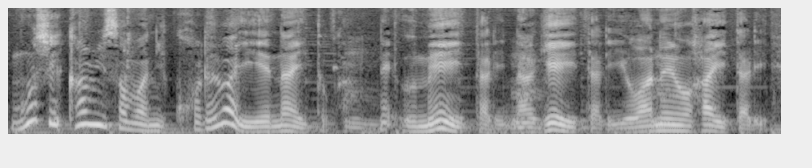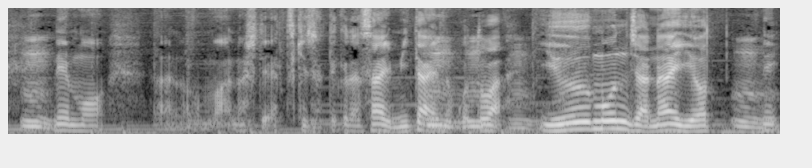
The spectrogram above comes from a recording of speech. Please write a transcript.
もし神様にこれは言えないとか、うん。ね、うめいたり嘆いたり弱音を吐いたり、うん。でもうあのもうあの人やっつけちゃってくださいみたいなことは言うもんじゃないよ、うん。ね、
